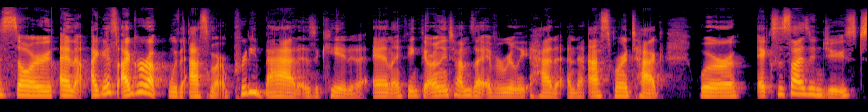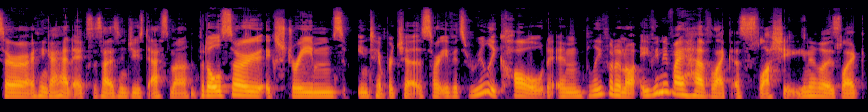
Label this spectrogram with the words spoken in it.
so, and I guess I grew up with asthma pretty bad as a kid. And I think the only times I ever really had an asthma attack were exercise induced. So I think I had exercise induced asthma, but also extremes in temperature. So if it's really cold, and believe it or not, even if I have like a slushy, you know, those like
